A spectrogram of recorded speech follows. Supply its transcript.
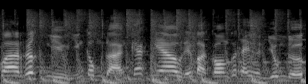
qua rất nhiều những công đoạn khác nhau Để bà con có thể hình dung được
